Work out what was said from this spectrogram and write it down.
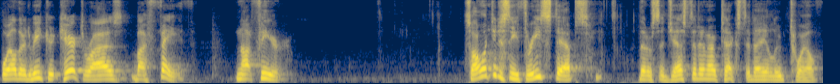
Well, they're to be characterized by faith, not fear. So I want you to see three steps that are suggested in our text today, Luke 12,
